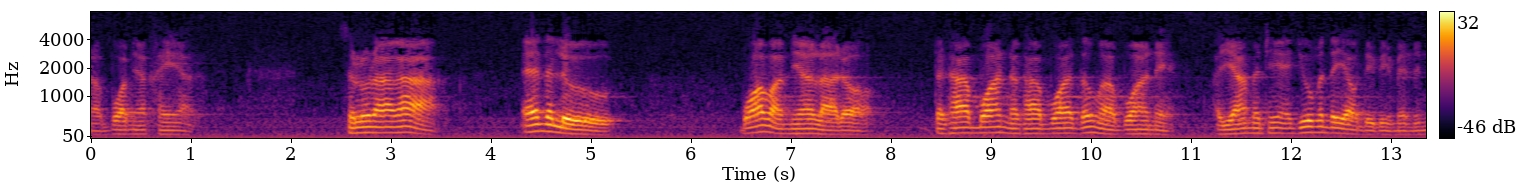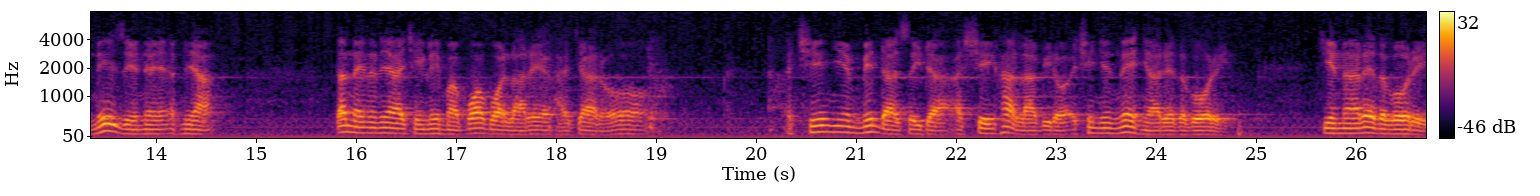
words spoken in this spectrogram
နာပွားများခိုင်းရတယ်ဆိုလိုတာကအဲ့ဒါလို့ပွားပါများလာတော့တခါပွားနှစ်ခါပွားသုံးခါပွားနဲ့အရာမထင်အကျိုးမသက်ရောက်နေပြီမဲ့နေ့စဉ်နဲ့အမျှတတ်နိုင်သမျှအချိန်လေးမှာပွားပွားလာတဲ့အခါကျတော့ အချင်းချင်းမေတ္တာစိတ်ဓာတ်အရှိန်ဟလာပြီးတော့အချင်းချင်းငဲ့ညာတဲ့သဘောတွေကျင်နာတဲ့သဘောတွေ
